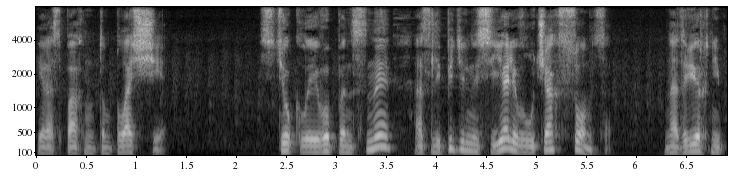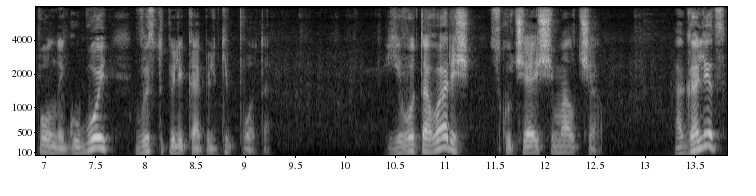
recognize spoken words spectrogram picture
и распахнутом плаще. Стекла его пенсне ослепительно сияли в лучах солнца. Над верхней полной губой выступили капельки пота. Его товарищ скучающе молчал. А голец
